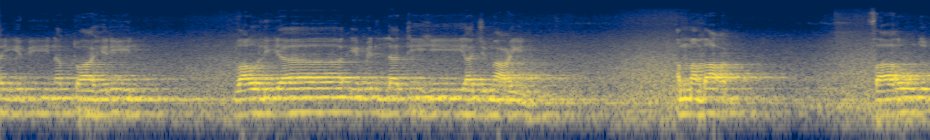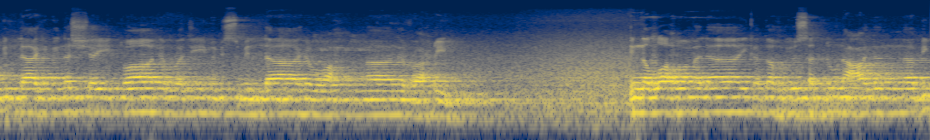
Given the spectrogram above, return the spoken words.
तय्यिबीन अत्ताहिरीन व औलियाइ मिल्लतिही अजमाइन अम्मा बाद फ़ाऊद बिल्लाहि मिनश शैतानिर रजीम बिस्मिल्लाहिर रहमानिर रहीम इन्नल्लाह व मलाइकतहु युसल्लूना अलन नबी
